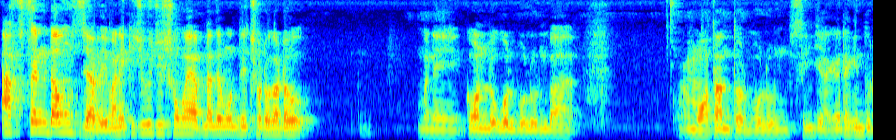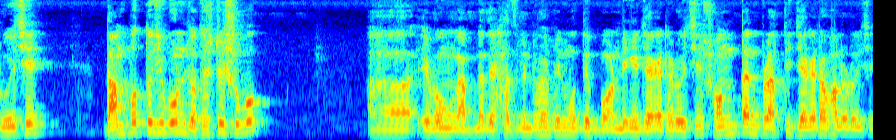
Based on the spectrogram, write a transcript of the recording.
আপস অ্যান্ড ডাউনস যাবে। মানে কিছু কিছু সময় আপনাদের মধ্যে ছোটোখাটো মানে গন্ডগোল বলুন বা মতান্তর বলুন, সেই জায়গাটা কিন্তু রয়েছে। দাম্পত্য জীবন যথেষ্ট শুভ। এবং আপনাদের হাজব্যান্ড ওয়াইফের মধ্যে বন্ডিংয়ের জায়গাটা রয়েছে, সন্তান প্রাপ্তির জায়গাটা ভালো রয়েছে।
